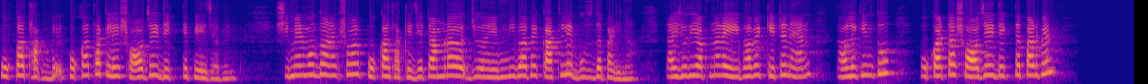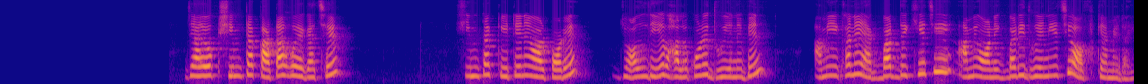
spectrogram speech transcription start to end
পোকা থাকবে, পোকা থাকলে সহজেই দেখতে পেয়ে যাবেন। শিমের মধ্যে অনেক সময় পোকা থাকে, যেটা আমরা এমনিভাবে কাটলে বুঝতে পারি না। তাই যদি আপনারা এইভাবে কেটে নেন, তাহলে কিন্তু পোকাটা সহজেই দেখতে পারবেন। যাই হোক, শিমটা কাটা হয়ে গেছে। শিমটা কেটে নেওয়ার পরে জল দিয়ে ভালো করে ধুয়ে নেবেন। আমি এখানে একবার দেখিয়েছি, আমি অনেকবারই ধুয়ে নিয়েছি অফ ক্যামেরায়।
